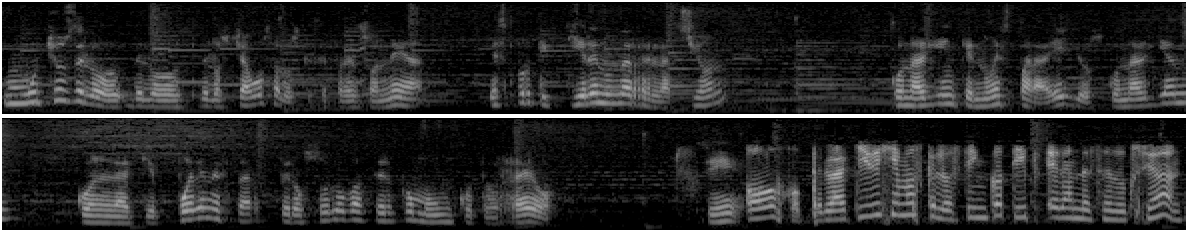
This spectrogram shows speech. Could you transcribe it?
muchos de, los de, los, de los chavos a los que se frenzonea es porque quieren una relación con alguien que no es para ellos, con alguien con la que pueden estar, pero solo va a ser como un cotorreo. Sí, Ojo, pero aquí dijimos que los cinco tips eran de seducción.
